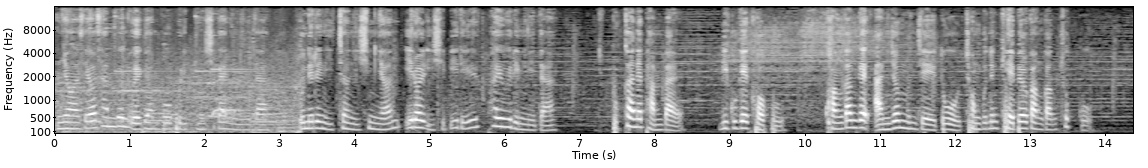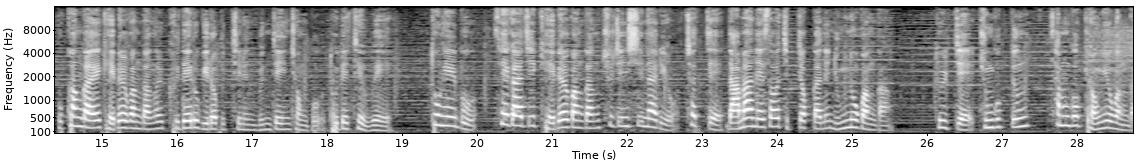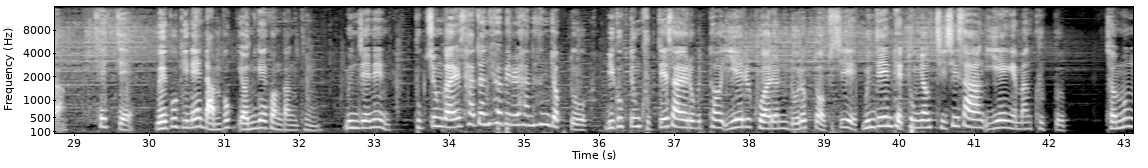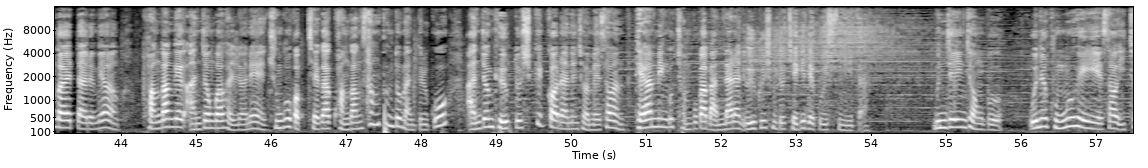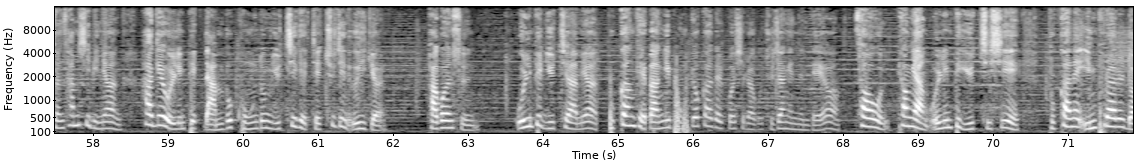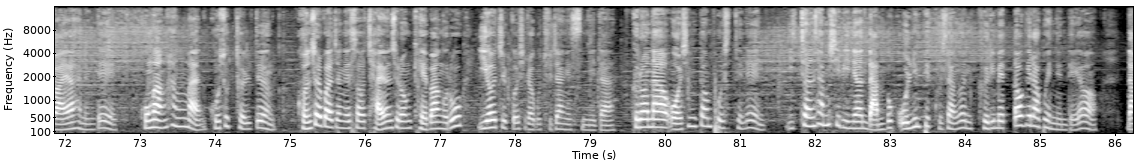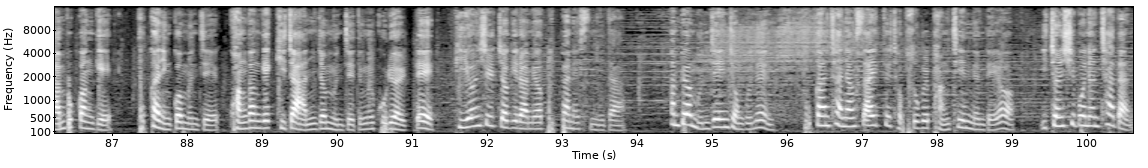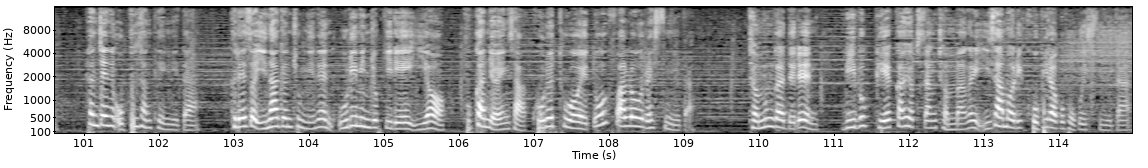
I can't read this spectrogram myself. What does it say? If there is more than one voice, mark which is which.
Speaker 1: 안녕하세요. 3분 외교안보 브리핑 시간입니다. 오늘은 2020년 1월 21일 화요일입니다. 북한의 반발, 미국의 거부, 관광객 안전 문제에도 정부는 개별 관광 촉구, 북한과의 개별 관광을 그대로 밀어붙이는 문재인 정부 도대체 왜? 통일부 세 가지 개별 관광 추진 시나리오. 첫째, 남한에서 직접 가는 육로 관광. 둘째, 중국 등 3국 경유 관광. 셋째, 외국인의 남북 연계 관광 등. 문제는 북중과의 사전 협의를 한 흔적도 미국 등 국제사회로부터 이해를 구하려는 노력도 없이 문재인 대통령 지시사항 이행에만 급급. 전문가에 따르면 관광객 안전과 관련해 중국 업체가 관광 상품도 만들고 안전 교육도 시킬 거라는 점에선 대한민국 정부가 만나란 의구심도 제기되고 있습니다. 문재인 정부 오늘 국무회의에서 2032년 하계올림픽 남북 공동 유치 개최 추진 의결 박원순 올림픽 유치하면 북한 개방이 본격화될 것이라고 주장했는데요. 서울, 평양 올림픽 유치 시 북한의 인프라를 놔야 하는데 공항, 항만, 고속철 등 건설 과정에서 자연스러운 개방으로 이어질 것이라고 주장했습니다. 그러나 워싱턴 포스트는 2032년 남북 올림픽 구상은 그림의 떡이라고 했는데요. 남북 관계, 북한 인권 문제, 관광객 기자 안전 문제 등을 고려할 때 비현실적이라며 비판했습니다. 한편 문재인 정부는 북한 찬양 사이트 접속을 방치했는데요. 2015년 차단, 현재는 오픈 상태입니다. 그래서 이낙연 총리는 우리 민족끼리에 이어 북한 여행사 고려 투어에도 팔로우를 했습니다. 전문가들은 미북 비핵화 협상 전망을 2, 3월이 고비라고 보고 있습니다.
